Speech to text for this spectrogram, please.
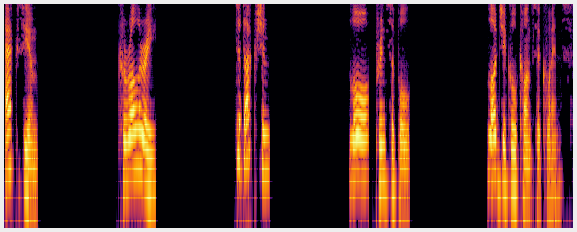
Axiom. Corollary. Deduction. Law. Principle. Logical consequence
